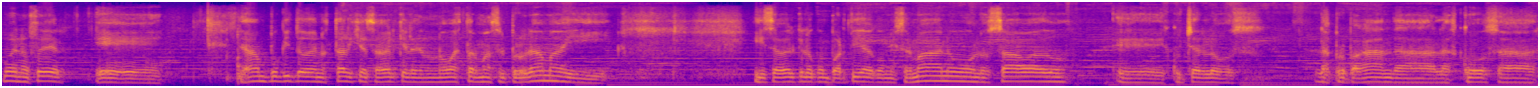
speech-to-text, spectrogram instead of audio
Bueno, Fer, eh, da un poquito de nostalgia saber que no va a estar más el programa y, y saber que lo compartía con mis hermanos los sábados, eh, escuchar los, las propagandas, las cosas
